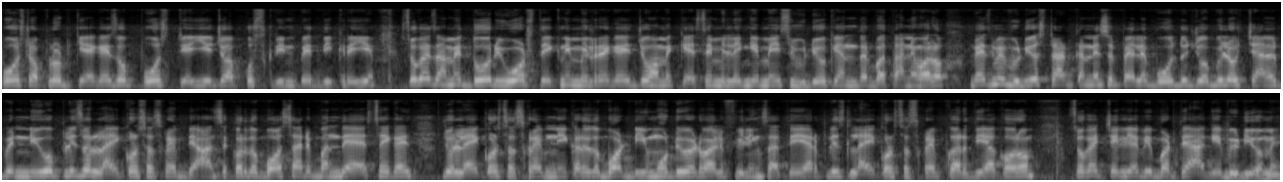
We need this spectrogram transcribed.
पोस्ट अपलोड किया गया वो पोस्ट ये जो आपको स्क्रीन पे दिख रही है। सो so, गाइज़ हमें दो रिवॉर्ड्स देखने मिल रहे हैं जो हमें कैसे मिलेंगे मैं इस वीडियो के अंदर बताने वाला हूँ। गाइज़ मैं वीडियो स्टार्ट करने से पहले बोल दूँ जो भी लोग चैनल पर न्यू हो प्लीज़ वो लाइक और सब्सक्राइब ध्यान से कर। दो बहुत सारे बंदे ऐसे गाइज़ जो लाइक और सब्सक्राइब नहीं करते तो बहुत डिमोटिवेट वाली फीलिंग्स आती है। यार प्लीज़ लाइक और सब्सक्राइब कर दिया करो। सो गाइज़ चलिए अभी बढ़ते आगे वीडियो में।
